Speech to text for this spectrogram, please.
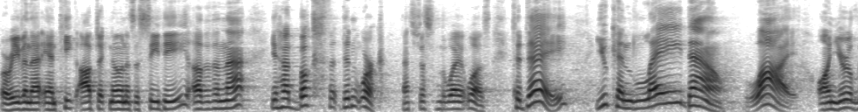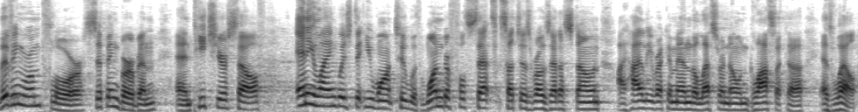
or even that antique object known as a CD. Other than that, you had books that didn't work. That's just the way it was. Today, you can lay down, lie on your living room floor, sipping bourbon, and teach yourself any language that you want to with wonderful sets such as Rosetta Stone. I highly recommend the lesser known Glossika as well.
